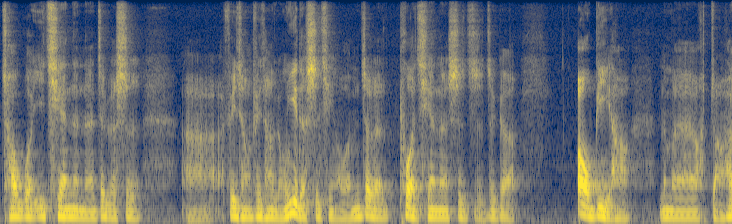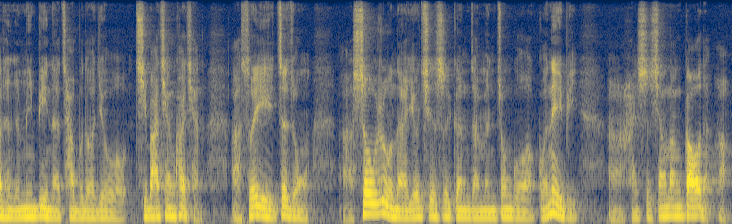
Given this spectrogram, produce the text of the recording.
超过一千的呢，这个是啊非常非常容易的事情。我们这个破千呢是指这个澳币哈，那么转化成人民币呢，差不多就七八千块钱了啊，所以这种。啊，收入呢，尤其是跟咱们中国国内比啊，还是相当高的啊。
